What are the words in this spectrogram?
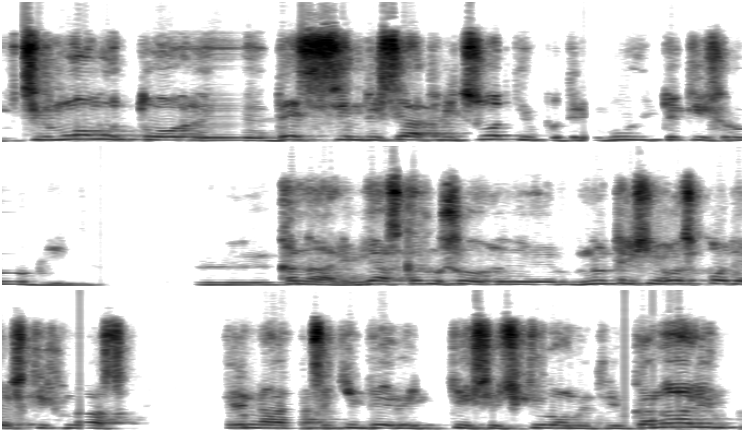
в цілому, то е, десь 70% потребують таких робіт е, каналів. Я скажу, що е, внутрішньогосподарських в нас 13,9 тисяч кілометрів каналів.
